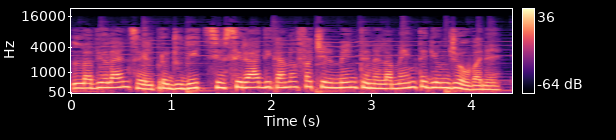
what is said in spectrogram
la violenza e il pregiudizio si radicano facilmente nella mente di un giovane.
